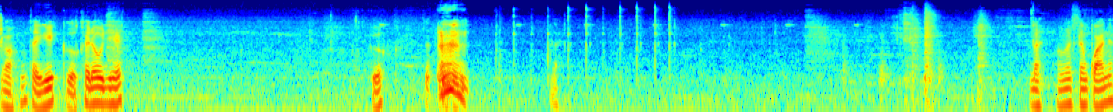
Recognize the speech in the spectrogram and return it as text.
rồi, không thể ghi cược hay đâu gì hết. Cược. Đây. đây, mọi người xem qua nhé.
